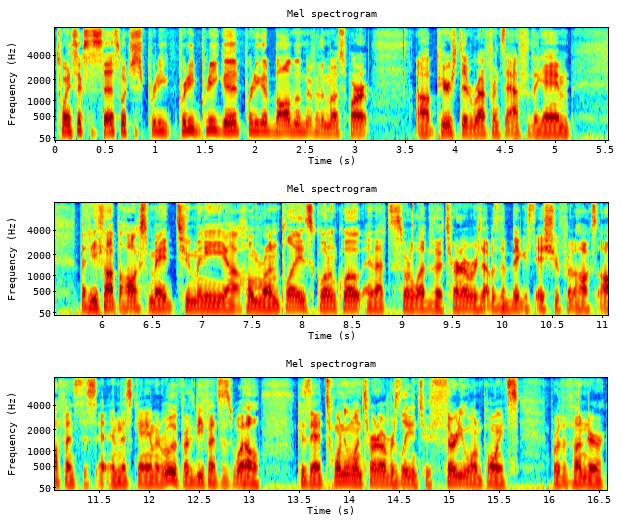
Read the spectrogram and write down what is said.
26 assists, which is pretty pretty pretty good. Pretty good ball movement for the most part. Uh, Pierce did reference after the game that he thought the Hawks made too many uh, home run plays, quote unquote, and that sort of led to their turnovers. That was the biggest issue for the Hawks offense this, in this game, and really for the defense as well, because they had 21 turnovers leading to 31 points for the Thunder.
